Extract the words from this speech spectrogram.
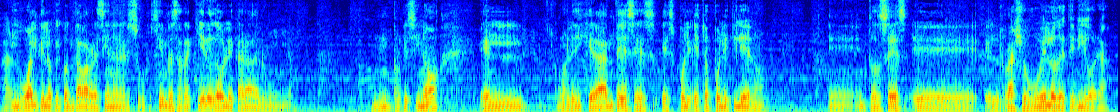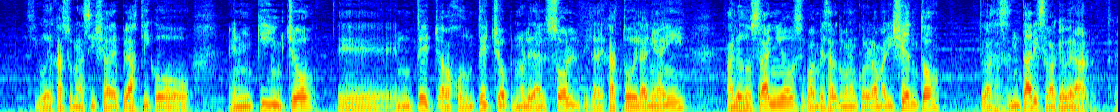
Claro. Igual que lo que contaba recién en el sur. Siempre se requiere doble cara de aluminio. Mm, Porque si no, el, como le dije antes, es, es poli- esto es polietileno. Eh, entonces eh, el rayo UV lo deteriora. Si vos dejas una silla de plástico en un quincho, eh, en un techo, abajo de un techo, pero no le da el sol y la dejas todo el año ahí, a los dos años va a empezar a tomar un color amarillento, te vas a sentar y se va a quebrar. Sí.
